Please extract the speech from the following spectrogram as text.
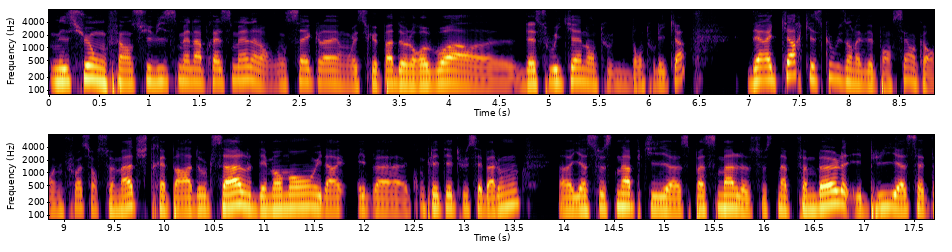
messieurs, on fait un suivi semaine après semaine. Alors, on sait que là, on risque pas de le revoir euh, dès ce week-end dans tous les cas. Derek Carr, qu'est-ce que vous en avez pensé encore une fois sur ce match? Très paradoxal Des moments où il arrive à compléter tous ses ballons. Euh, Il y a ce snap qui euh, se passe mal, ce snap fumble. Et puis, il y a cette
